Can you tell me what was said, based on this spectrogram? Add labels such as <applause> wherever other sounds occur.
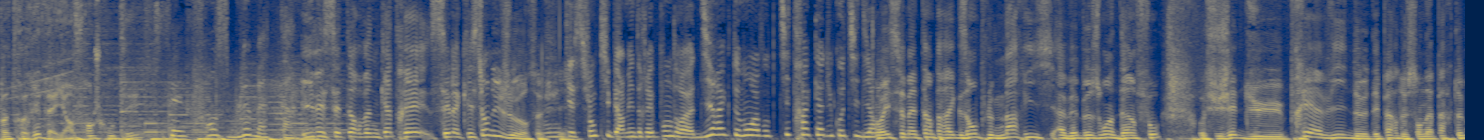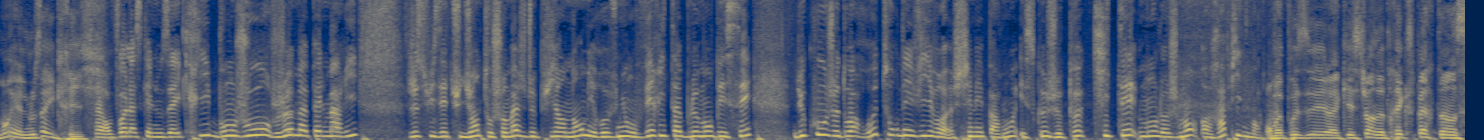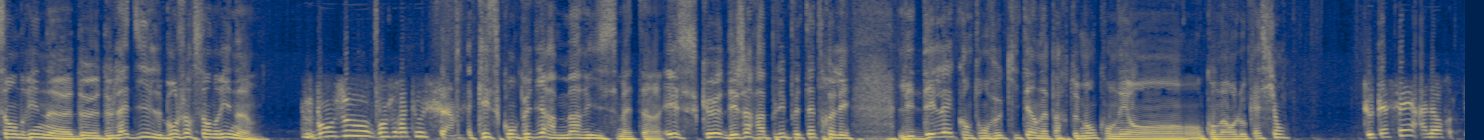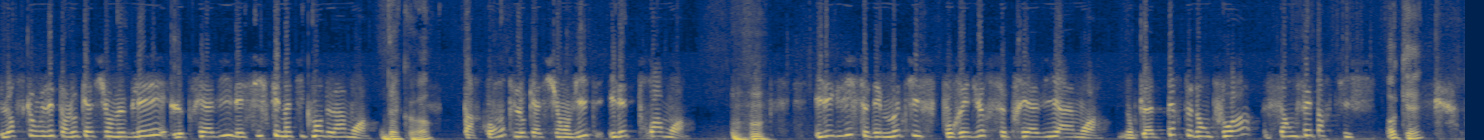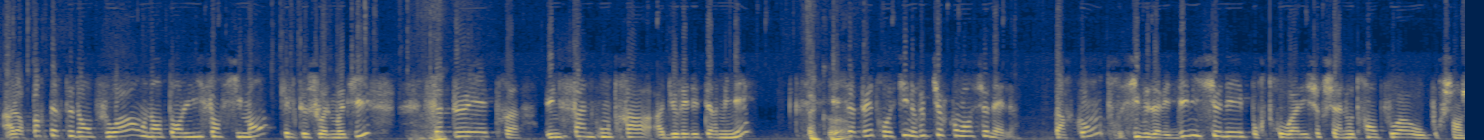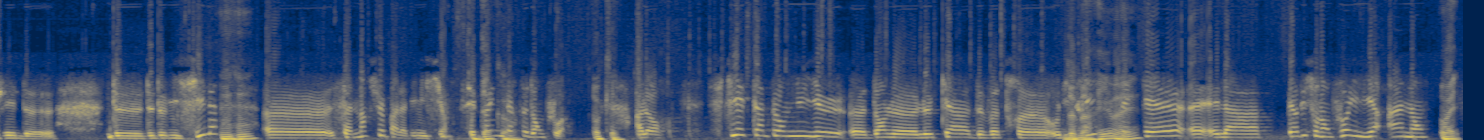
Votre réveil en Franche-Comté, c'est France Bleu Matin. Il est 7h24 et c'est la question du jour, Sophie. Une question qui permet de répondre directement à vos petits tracas du quotidien. Oui, ce matin, par exemple, Marie avait besoin d'infos au sujet du préavis de départ de son appartement et elle nous a écrit. Alors voilà ce qu'elle nous a écrit. Bonjour, je m'appelle Marie. Je suis étudiante au chômage depuis un an. Mes revenus ont véritablement baissé. Du coup, je dois retourner vivre chez mes parents. Est-ce que je peux quitter mon logement rapidement? On va poser la question à notre experte hein, Sandrine de, de Ladil. Bonjour Sandrine. Bonjour, bonjour à tous. Qu'est-ce qu'on peut dire à Marie ce matin? Est-ce que déjà rappeler peut-être les, les délais quand on veut quitter un appartement qu'on est en qu'on a en location? Tout à fait. Alors, lorsque vous êtes en location meublée, le préavis il est systématiquement de un mois. D'accord. Par contre, location vide, il est de trois mois. Mhm. Il existe des motifs pour réduire ce préavis à un mois. Donc la perte d'emploi, ça en fait partie. Ok. Alors par perte d'emploi, on entend licenciement, quel que soit le motif. Ça peut être une fin de contrat à durée déterminée. D'accord. Et ça peut être aussi une rupture conventionnelle. Par contre, si vous avez démissionné pour trouver, aller chercher un autre emploi ou pour changer de, de, de domicile, Mhm. euh, ça ne marche pas la démission. C'est pas une perte d'emploi. Ok. Alors, ce qui est un peu ennuyeux euh, dans le, le cas de votre euh, auditrice, ouais. c'est qu'elle a perdu son emploi il y a un an. Ouais.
